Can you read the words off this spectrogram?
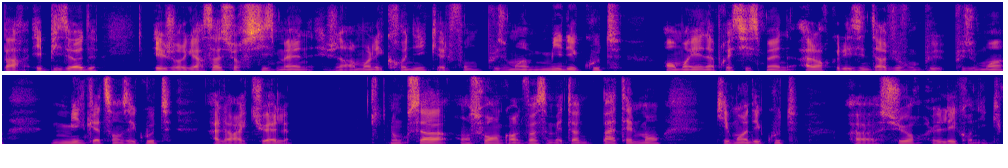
par épisode, et je regarde ça sur 6 semaines. Et généralement, les chroniques, elles font plus ou moins 1000 écoutes en moyenne après 6 semaines, alors que les interviews font plus, ou moins 1400 écoutes à l'heure actuelle. Donc ça, en soi, encore une fois, ça ne m'étonne pas tellement qu'il y ait moins d'écoutes euh, sur les chroniques.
